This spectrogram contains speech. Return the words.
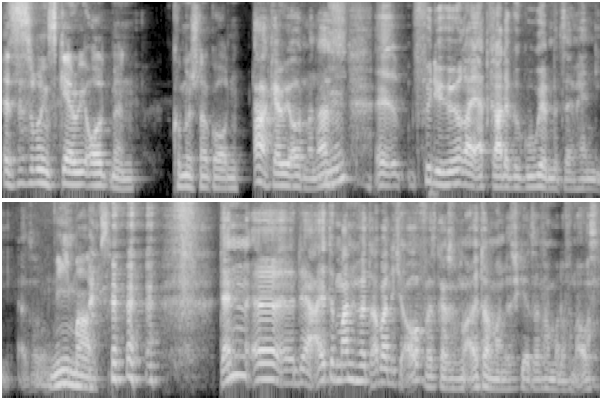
Es ist übrigens Gary Oldman, Commissioner Gordon. Ah, Gary Oldman, das ist, äh, für die Hörer, er hat gerade gegoogelt mit seinem Handy. Also Niemals. Denn äh, der alte Mann hört aber nicht auf, weiß gar nicht, ob ein alter Mann ist, ich gehe jetzt einfach mal davon aus.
